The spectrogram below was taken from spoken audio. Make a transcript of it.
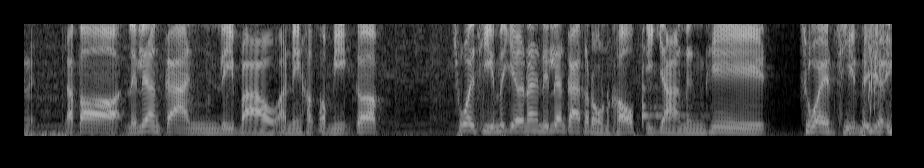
เลยแล้วก็ในเรื่องการรีบาวด์อันนี้คากามิก็ ช่วยทีมได้เยอะนะในเรื่องการกระโดดเขาอีกอย่างหนึ่งที่ช่วยทีมได้เยอะจ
